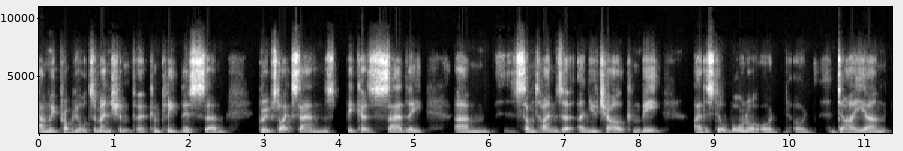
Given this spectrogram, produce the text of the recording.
And we probably ought to mention for completeness um, groups like SANDS, because sadly, um, sometimes a, a, new child can be either stillborn or, or, or die young.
